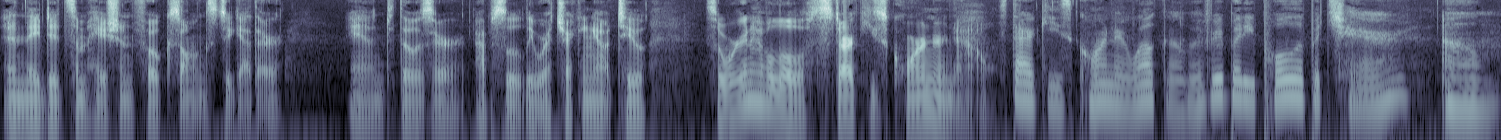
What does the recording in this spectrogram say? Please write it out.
and they did some Haitian folk songs together, and those are absolutely worth checking out too. So we're gonna have a little Starkey's Corner now. Starkey's Corner, welcome. Everybody pull up a chair, um,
